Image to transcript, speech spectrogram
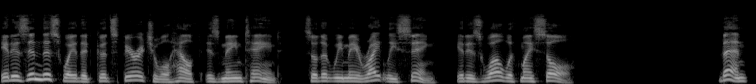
It is in this way that good spiritual health is maintained, so that we may rightly sing, It is well with my soul. Then,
